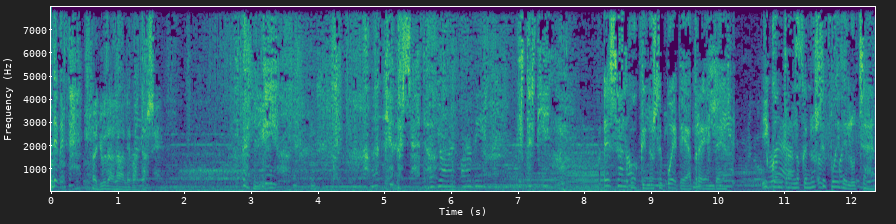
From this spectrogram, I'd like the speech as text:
¿De verdad? Ayúdala a levantarse. ¿Qué ha pasado? ¿Estás bien? Es algo que no se puede aprender y contra lo que no se puede luchar,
